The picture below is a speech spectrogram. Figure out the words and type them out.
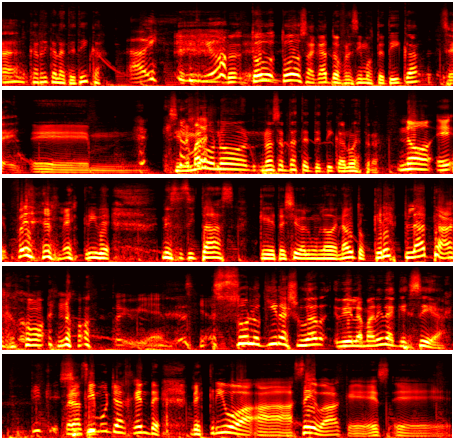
Mm, qué rica la tetica. Ay, Dios. No, todo- todos acá te ofrecimos tetica. Sí. eh, sin embargo, no, no aceptaste tetica nuestra. No, eh, Fede me escribe, necesitas que te lleve a algún lado en auto. ¿Querés plata? Como, no, estoy bien. decía. Solo quiere ayudar de la manera que sea. ¿Qué- qué? Pero así mucha gente. Le escribo a, a Seba, que es eh,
